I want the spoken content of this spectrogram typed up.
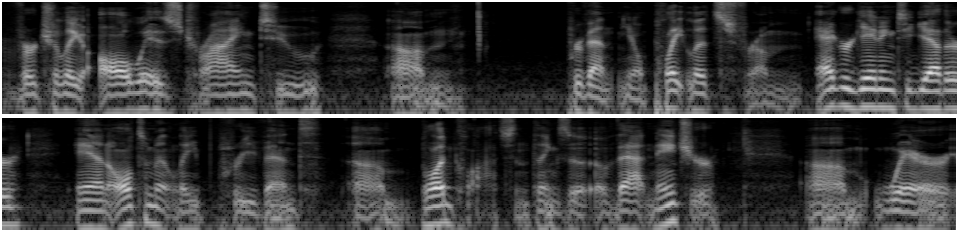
virtually always trying to um, prevent you know platelets from aggregating together and ultimately prevent um, blood clots and things of, of that nature um, where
